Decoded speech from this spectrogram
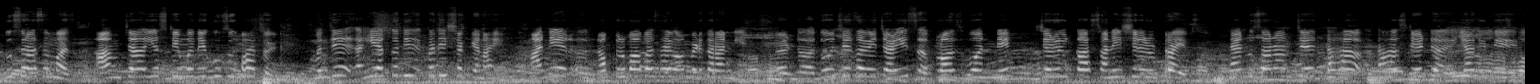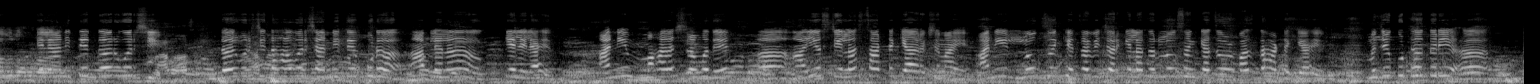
दुसरा समाज आमच्या एस टीमध्ये घुसून पाहतोय. म्हणजे हे कधी कधीच शक्य नाही. आणि डॉक्टर बाबासाहेब आंबेडकरांनी दोनशे चव्वेचाळीस क्लॉज वनने शेड्यूल कास्ट आणि शेड्यूल ट्राईब्स ह्यानुसार आमचे दहा दहा स्टेट यादी केले आणि ते दरवर्षी दरवर्षी दहा वर्षांनी ते पुढं आपल्याला केलेले आहेत. आणि महाराष्ट्रामध्ये एस टीला साठ टक्के आरक्षण आहे. आणि लोकसंख्येचा विचार केला तर लोकसंख्या जवळपास दहा टक्के आहे. म्हणजे कुठंतरी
